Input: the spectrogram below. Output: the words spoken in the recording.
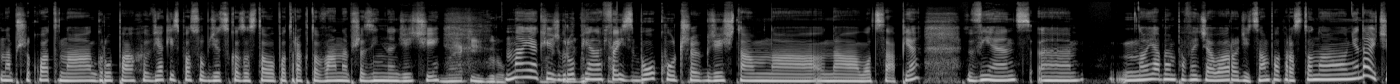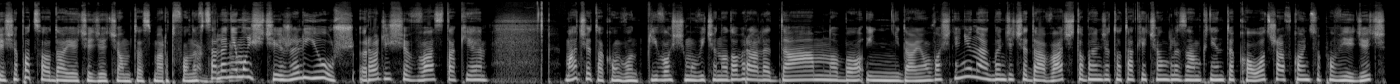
na przykład na grupach, w jaki sposób dziecko zostało potraktowane przez inne dzieci. Na jakiejś grupie. Na jakiejś grupie, na Facebooku, czy gdzieś tam na, na WhatsAppie. Więc e, no ja bym powiedziała rodzicom po prostu, no nie dajcie się, po co dajecie dzieciom te smartfony? Tak, Wcale nie musicie, jeżeli już rodzi się w was takie macie taką wątpliwość i mówicie, no dobra, ale dam, no bo inni dają. Właśnie nie, no jak będziecie dawać, to będzie to takie ciągle zamknięte koło. Trzeba w końcu powiedzieć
